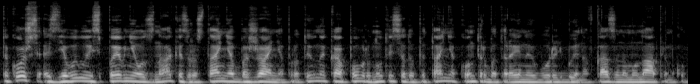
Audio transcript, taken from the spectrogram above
Також з'явились певні ознаки зростання бажання противника повернутися до питання контрбатарейної боротьби на вказаному напрямку.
